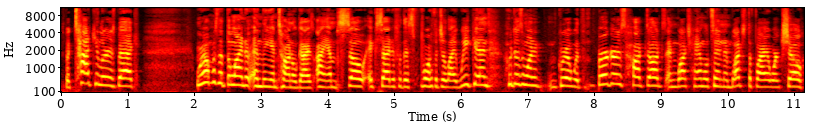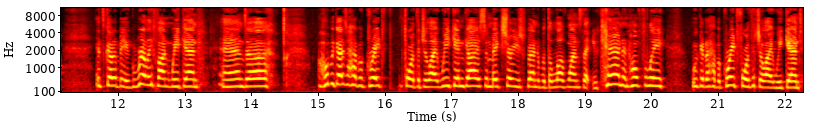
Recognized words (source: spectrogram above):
Spectacular is back. We're almost at the line of ending in tunnel, guys. I am so excited for this 4th of July weekend. Who doesn't want to grill with burgers, hot dogs, and watch Hamilton and watch the fireworks show? It's going to be a really fun weekend. And uh, I hope you guys have a great 4th of July weekend, guys. And make sure you spend it with the loved ones that you can. And hopefully, we're going to have a great 4th of July weekend.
